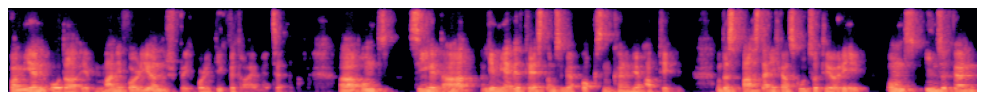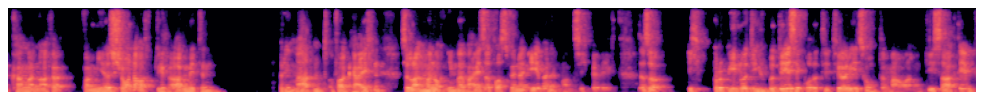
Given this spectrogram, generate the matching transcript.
formieren oder eben manipulieren, sprich Politik betreiben etc. Äh, und siehe da, je mehr wir testen, umso mehr Boxen können wir abticken. Und das passt eigentlich ganz gut zur Theorie. Und insofern kann man nachher von mir schon auch die Raben mit den Primaten vergleichen, solange man noch immer weiß, auf was für einer Ebene man sich bewegt. Also ich probiere nur die Hypothese oder die Theorie zu untermauern. Und die sagt eben,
